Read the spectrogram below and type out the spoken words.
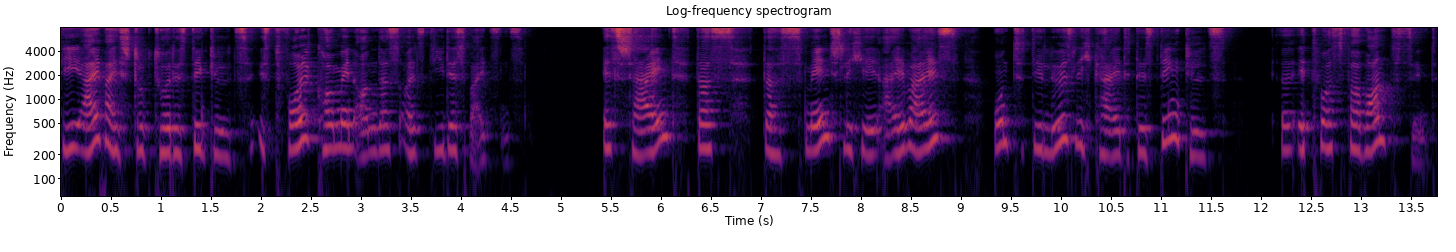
Die Eiweißstruktur des Dinkels ist vollkommen anders als die des Weizens. Es scheint, dass das menschliche Eiweiß und die Löslichkeit des Dinkels äh, etwas verwandt sind.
